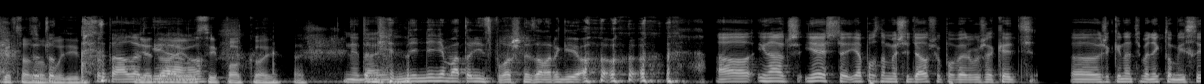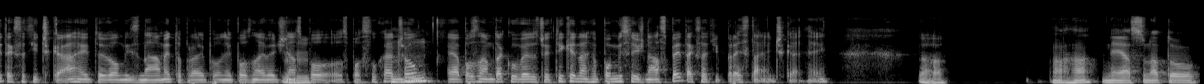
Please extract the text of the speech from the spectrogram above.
keď sa To- to- zobudím. Toto alergia, Nedajú no. si pokoj. To Nedajú. ne, ne, nemá to nič spoločné s alergiou. Uh, ináč, je ešte, ja poznám ešte ďalšiu poveru, že keď, uh, že keď na teba niekto myslí, tak sa ti čká, hej, to je veľmi známe, to pravdepodobne pozná väčšina Mhm. mm-hmm. spo, z poslucháčov. Mhm. Mm-hmm. A ja poznám takú vec, že ty keď na ňo pomyslíš naspäť, tak sa ti prestane čkať, hej. Aha. Aha, nie, ja som na to,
